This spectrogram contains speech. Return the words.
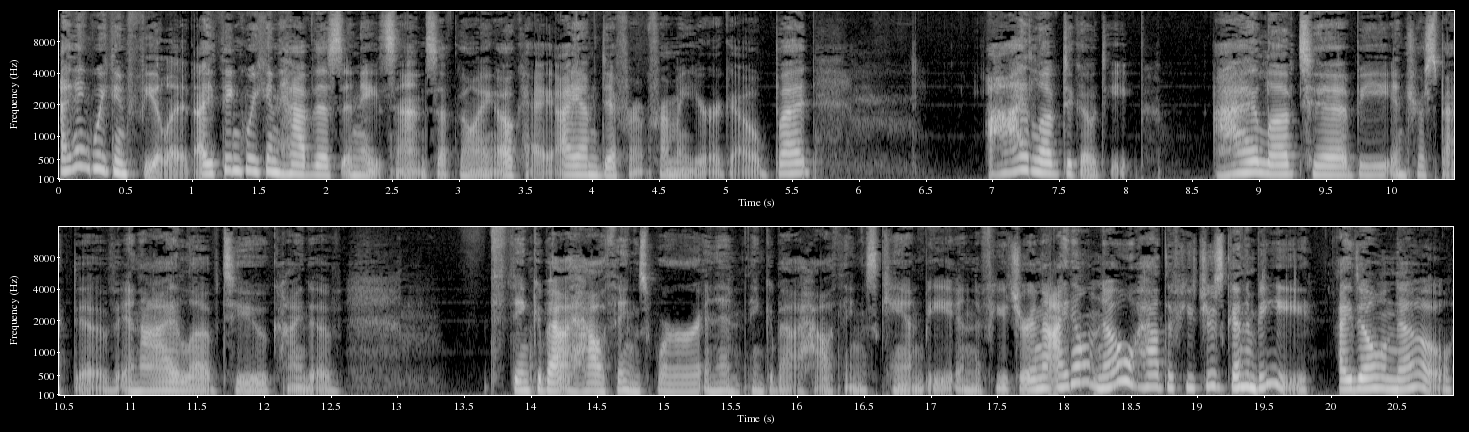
I think we can feel it. I think we can have this innate sense of going, okay, I am different from a year ago, but I love to go deep. I love to be introspective and I love to kind of think about how things were and then think about how things can be in the future. And I don't know how the future is going to be. I don't know,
